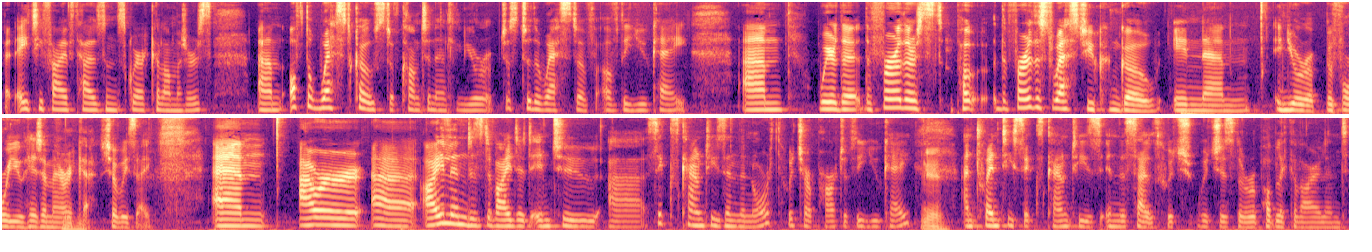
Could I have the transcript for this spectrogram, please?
about 85,000 square kilometres, um, off the west coast of continental Europe, just to the west of, of the UK. Um, we're the, the furthest po- the furthest west you can go in um, in Europe before you hit America, shall we say? Our uh, island is divided into uh, six counties in the north, which are part of the UK, 예. and 26 counties in the south, which which is the Republic of Ireland.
